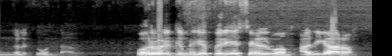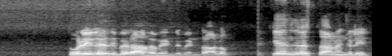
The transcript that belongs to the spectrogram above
உங்களுக்கு உண்டாகும். ஒருவருக்கு மிகப்பெரிய செல்வம் அதிகாரம் தொழிலதிபராக வேண்டும் என்றாலும் கேந்திர ஸ்தானங்களில்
